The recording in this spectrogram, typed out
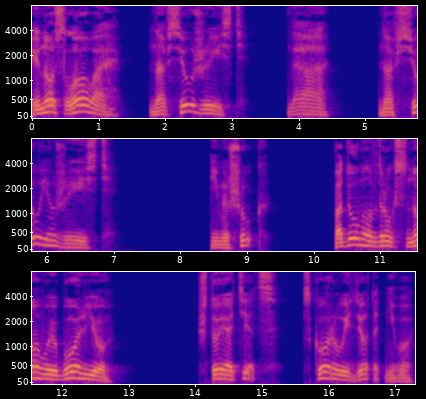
ино слово на всю жизнь, да, на всю жизнь». И Мишук подумал вдруг с новой болью, что и отец скоро уйдет от него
